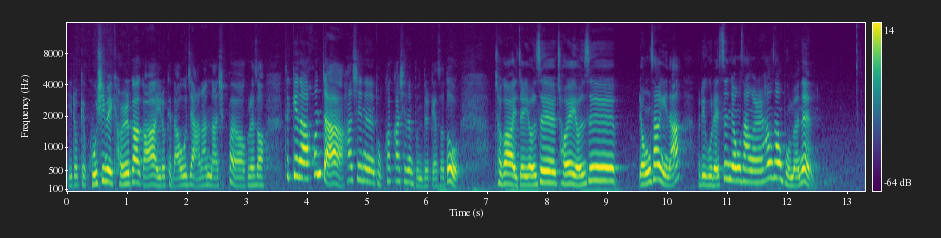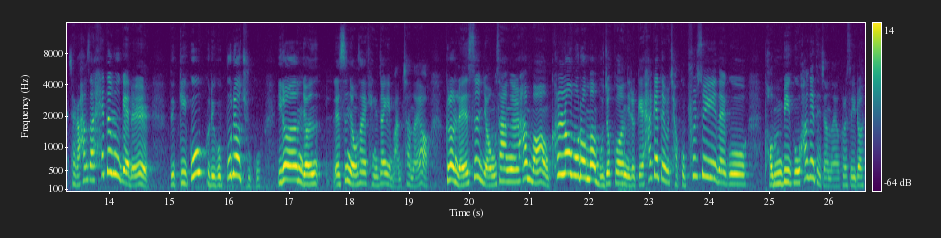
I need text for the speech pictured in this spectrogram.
이렇게 고심의 결과가 이렇게 나오지 않았나 싶어요. 그래서 특히나 혼자 하시는 독학하시는 분들께서도 제가 이제 연습 저의 연습 영상이나 그리고 레슨 영상을 항상 보면은 제가 항상 헤드 무게를 느끼고 그리고 뿌려주고 이런 연, 레슨 영상이 굉장히 많잖아요. 그런 레슨 영상을 한번 클럽으로만 무조건 이렇게 하게 되면 자꾸 풀스윙이 되고 덤비고 하게 되잖아요. 그래서 이런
